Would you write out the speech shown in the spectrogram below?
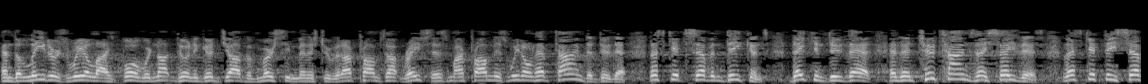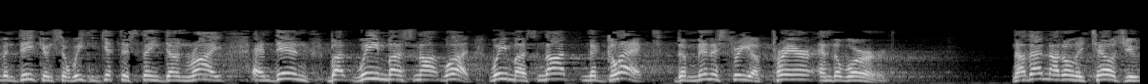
And the leaders realize, boy, we're not doing a good job of mercy ministry, but our problem's not racism. Our problem is we don't have time to do that. Let's get seven deacons. They can do that. And then two times they say this. Let's get these seven deacons so we can get this thing done right. And then, but we must not what? We must not neglect the ministry of prayer and the word. Now that not only tells you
